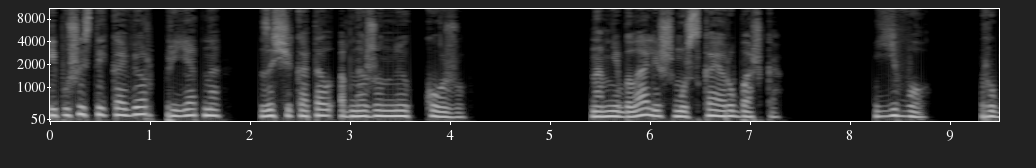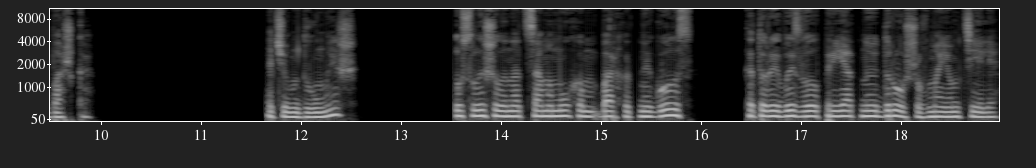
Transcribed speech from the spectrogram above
и пушистый ковер приятно защекотал обнаженную кожу. На мне была лишь мужская рубашка. Его рубашка. «О чем думаешь?» Услышала над самым ухом бархатный голос, который вызвал приятную дрожь в моем теле.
